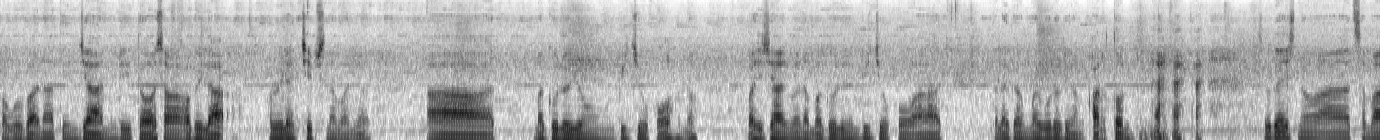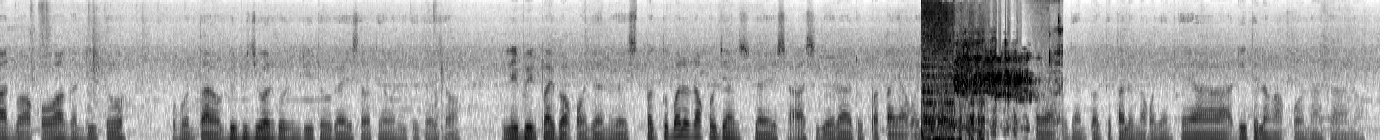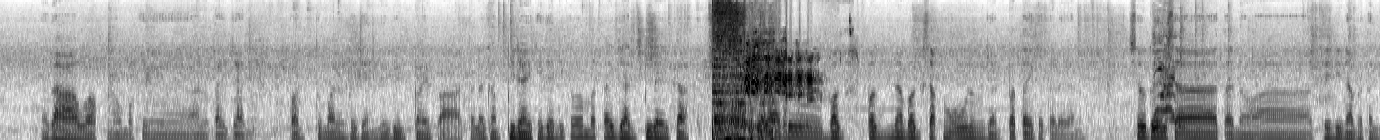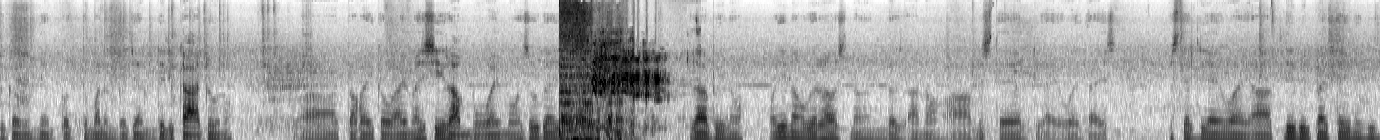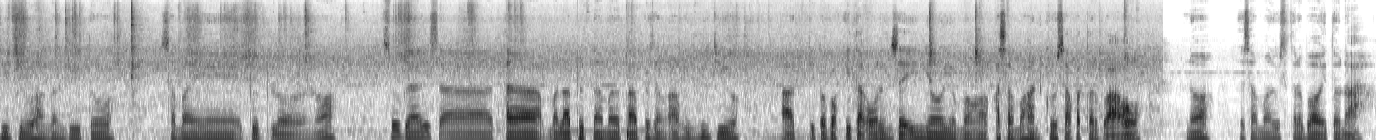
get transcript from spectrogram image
Pagbaba natin dyan dito sa kabila. Kabilang chips naman yun. At magulo yung video ko no? Pasisyahan mo na magulo yung video ko at talagang magulo rin ang karton. So guys no at samahan mo ako hanggang dito. Pupunta bibidyohan ko rin dito guys. So tingnan dito guys so level 5 ako dyan guys. Pag tumalon ako dyan guys ah, sigurado patay ako dyan. Patay ako dyan pag tatalon ako dyan. Kaya dito lang ako nag ano naghahawak no maki ano tayo dyan pag tumalon ka dyan level 5 ah, talagang pilay ka dyan. Di ka mamatay dyan pilay ka. Sigurado bag, pag nabagsak ng ulo mo dyan patay ka talaga. No? so guys at ano at hindi na ba't ang gagawin yan pag tumalon ka dyan? Delikado no? At baka ikaw ay masisira ang buhay mo. So guys grabe no? O yun ang warehouse ng ano ah, Mr. DIY guys Mr. DIY at level 5 tayo nag-video hanggang dito sa may fifth floor no so guys at ah, malapit na matatapos ang aking video at ipapakita ko rin sa inyo yung mga kasamahan ko sa katrabaho no kasamahan ko sa trabaho ito na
